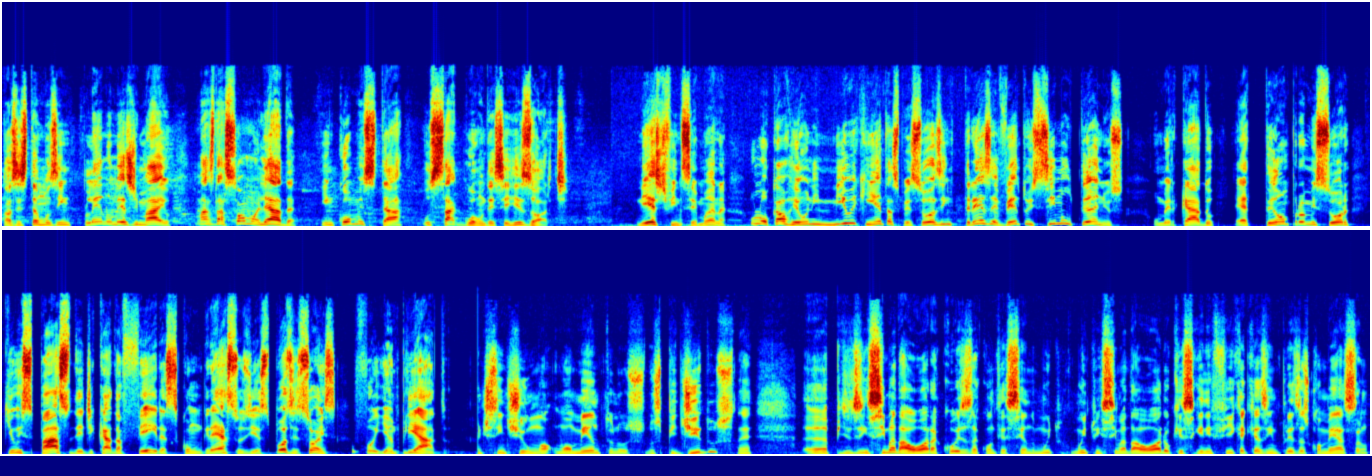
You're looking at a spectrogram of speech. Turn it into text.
Nós estamos em pleno mês de maio, mas dá só uma olhada em como está o saguão desse resort. Neste fim de semana, o local reúne 1.500 pessoas em três eventos simultâneos. O mercado é tão promissor que o espaço dedicado a feiras, congressos e exposições foi ampliado. A gente sentiu um, um aumento nos, nos, pedidos, né? Uh, pedidos em cima da hora, coisas acontecendo muito, muito em cima da hora, o que significa que as empresas começam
